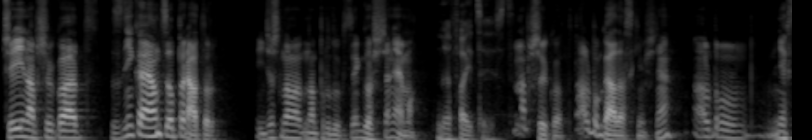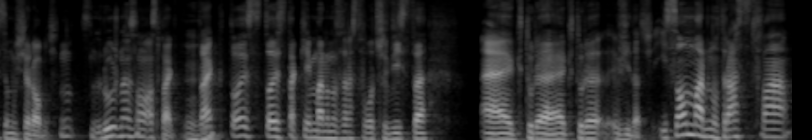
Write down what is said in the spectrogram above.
czyli na przykład znikający operator. Idziesz na, na produkcję, gościa nie ma. Na fajce jest. Na przykład. Albo gada z kimś, nie? Albo nie chce mu się robić. No, różne są aspekty, Mhm. tak? To jest, to jest takie marnotrawstwo oczywiste, e, które, które widać. I są marnotrawstwa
